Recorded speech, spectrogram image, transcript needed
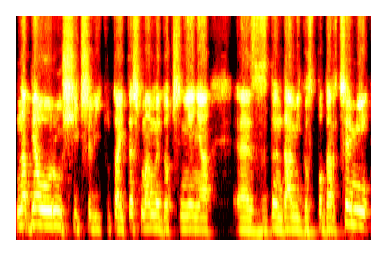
na Białorusi, czyli tutaj też mamy do czynienia e, z względami gospodarczymi,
